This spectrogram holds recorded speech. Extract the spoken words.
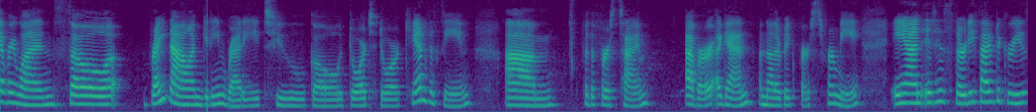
everyone, so right now I'm getting ready to go door to door canvassing um, for the first time ever. Again, another big first for me. And it is 35 degrees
